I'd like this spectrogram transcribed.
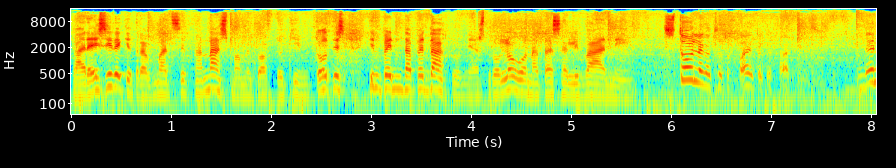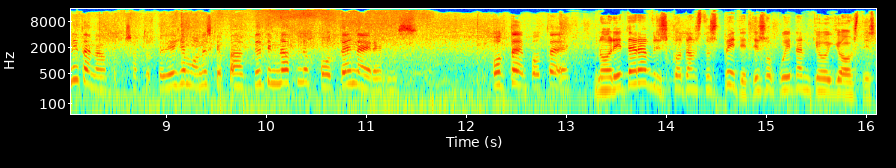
παρέσυρε και τραυμάτισε θανάσιμα με το αυτοκίνητό της την 55χρονη αστρολόγο Νατάσα Λιβάνη. Στο έλεγα ότι θα το πάει το κεφάλι Δεν ήταν άνθρωπος αυτός, παιδιά, για μονές και πάθη. Δεν την άφηνε ποτέ να ηρεμήσει. Ποτέ, ποτέ. Νωρίτερα βρισκόταν στο σπίτι της, όπου ήταν και ο γιος της.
